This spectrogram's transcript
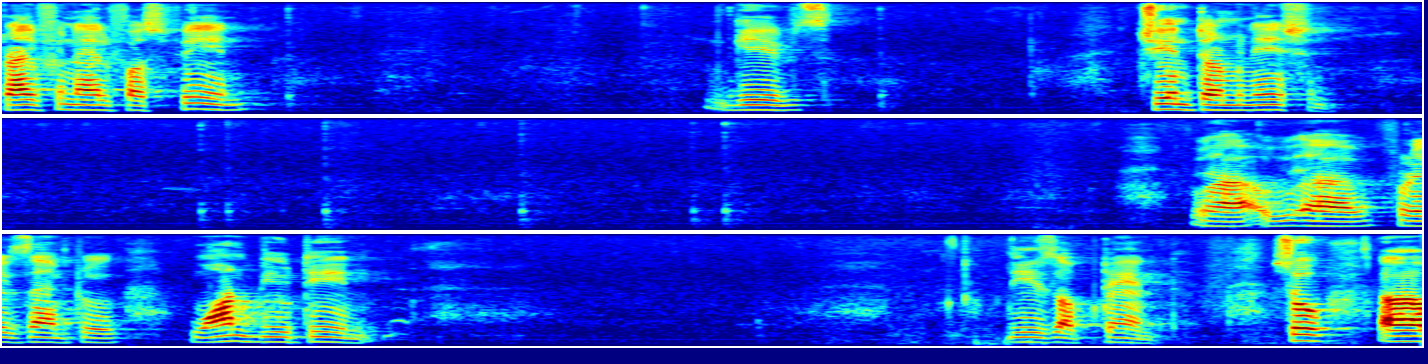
triphenyl phosphine gives chain termination. Uh, uh, for example, 1 butene is obtained. So, uh,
